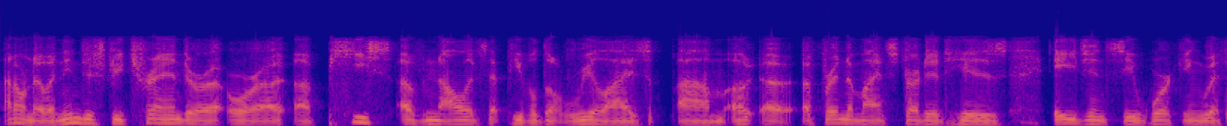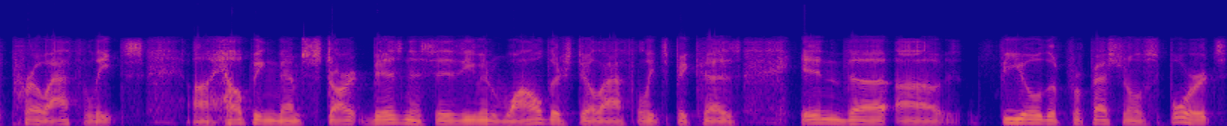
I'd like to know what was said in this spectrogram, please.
I don't know, an industry trend or a, or a, a piece of knowledge that people don't realize. Um, a, a, friend of mine started his agency working with pro athletes, uh, helping them start businesses even while they're still athletes because in the uh, field of professional sports,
